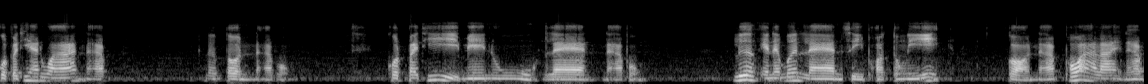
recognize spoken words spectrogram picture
กดไปที่ advanced นะครับ เริ่มต้นนะครับผม กดไปที่เมนู LAN นะครับผม เลือก enable LAN 4พอร์ตตรงนี้ก่อนนะครับ เพราะว่าอะไรนะครับ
